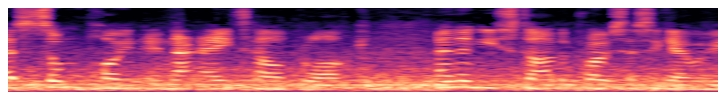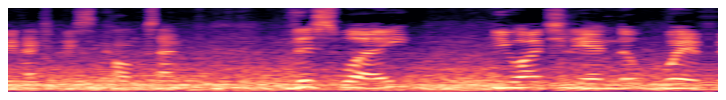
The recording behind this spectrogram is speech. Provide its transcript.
at some point in that eight hour block. And then you start the process again with your next piece of content. This way, you actually end up with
